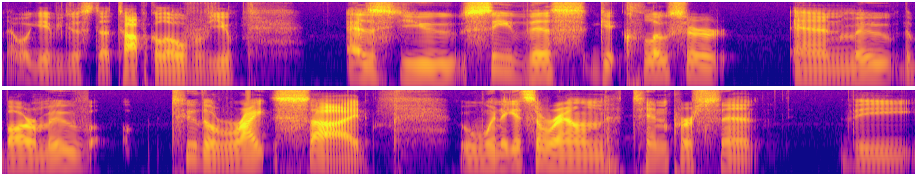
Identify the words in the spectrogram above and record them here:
that will give you just a topical overview. As you see this get closer and move the bar move to the right side. When it gets around 10% the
